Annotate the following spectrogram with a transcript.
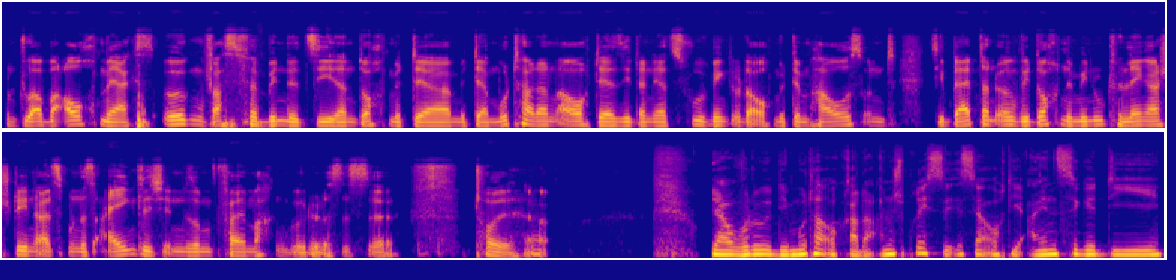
und du aber auch merkst, irgendwas verbindet sie dann doch mit der, mit der Mutter dann auch, der sie dann ja zuwinkt oder auch mit dem Haus und sie bleibt dann irgendwie doch eine Minute länger stehen, als man das eigentlich in so einem Fall machen würde. Das ist äh, toll, ja. Ja, wo du die Mutter auch gerade ansprichst, sie ist ja auch die einzige, die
